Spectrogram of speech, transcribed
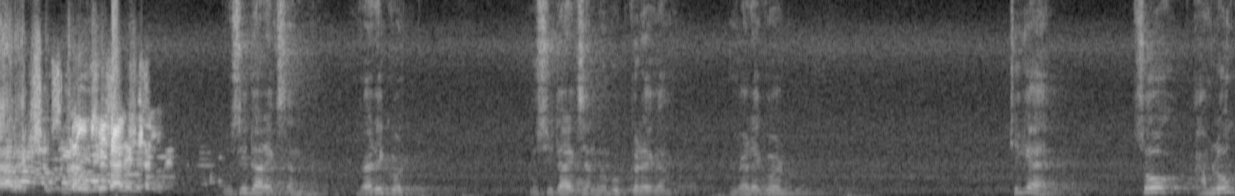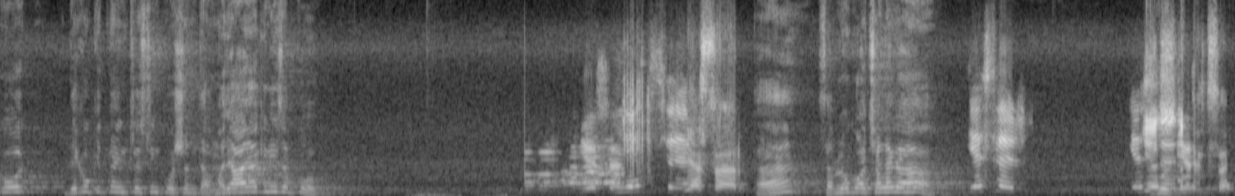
डायरेक्शन Sir, उसी डायरेक्शन में. उसी डायरेक्शन में. वेरी गुड उसी डायरेक्शन में मूव करेगा. Very good. ठीक है। सो so, हम लोगों को देखो कितना इंटरेस्टिंग क्वेश्चन था। मज़ा आया कि नहीं सबको. यस सर यस सर हाँ? सब लोगों को अच्छा लगा? Yes sir sir. Yes sir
